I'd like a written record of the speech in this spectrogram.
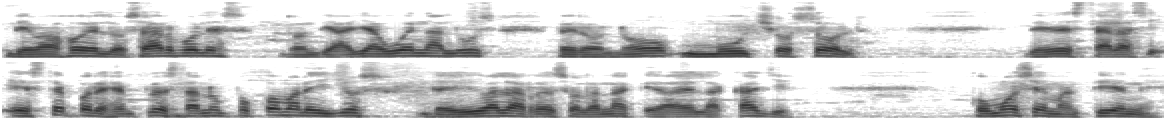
debajo de los árboles donde haya buena luz pero no mucho sol. Debe estar así. Este por ejemplo están un poco amarillos debido a la resolana que da de la calle. ¿Cómo se mantiene?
